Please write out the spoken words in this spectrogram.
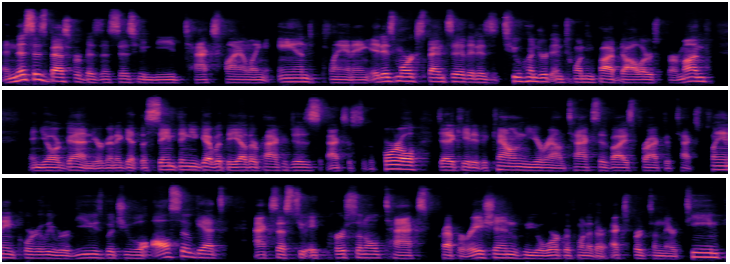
And this is best for businesses who need tax filing and planning. It is more expensive. It is $225 per month. And you'll again you're going to get the same thing you get with the other packages access to the portal dedicated accountant year-round tax advice proactive tax planning quarterly reviews but you will also get access to a personal tax preparation, who you'll work with one of their experts on their team,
